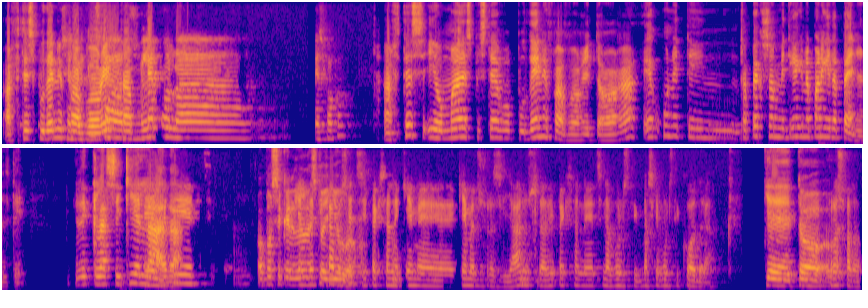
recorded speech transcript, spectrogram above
αυτές που δεν είναι Τους Ελβετούς φαβορί, θα θα... τους βλέπω να... Πες Φώκο. Αυτές οι ομάδες πιστεύω που δεν είναι φαβορί τώρα, έχουν την... θα παίξουν αμυντικά και να πάνε για τα πέναλτι. Είναι κλασική Ελλάδα, Ε, γιατί, όπως έκανε η οι Ελλάδα στο Ελβετοί κάπως Euro. έτσι παίξανε και με, και με τους Βραζιλιάνους, δηλαδή παίξανε έτσι να βγουν στην, μπας και βγουν στην κόντρα. Και, το... Πρόσφατα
